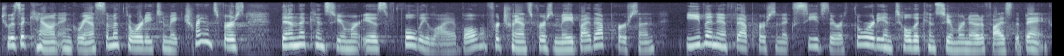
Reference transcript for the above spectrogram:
to his account and grants them authority to make transfers, then the consumer is fully liable for transfers made by that person, even if that person exceeds their authority until the consumer notifies the bank.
